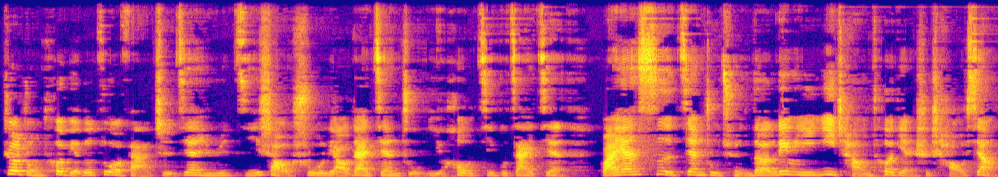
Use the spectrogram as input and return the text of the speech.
这种特别的做法只见于极少数辽代建筑，以后即不再见。华严寺建筑群的另一异常特点是朝向。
